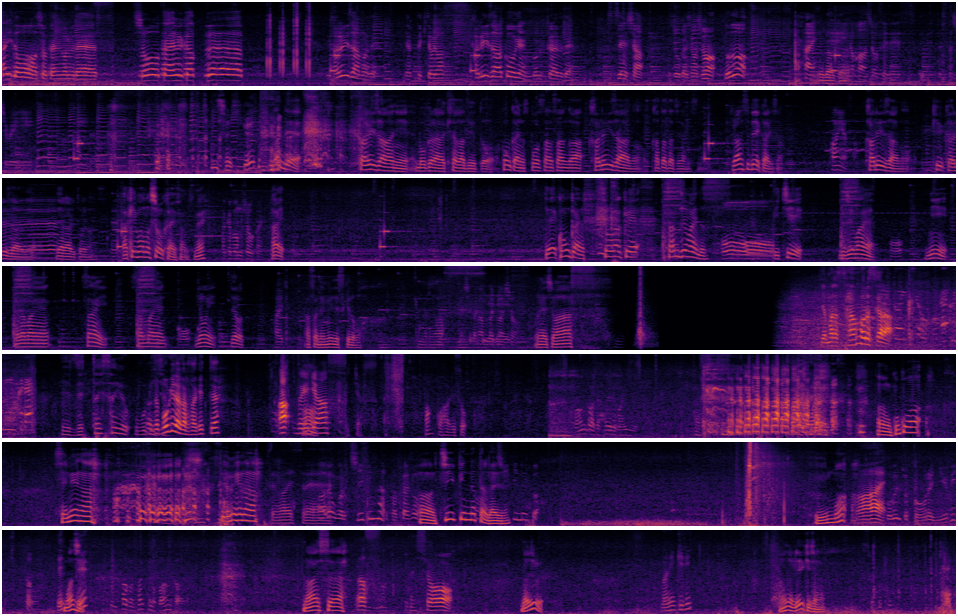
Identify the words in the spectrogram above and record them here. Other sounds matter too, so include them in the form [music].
はいどうもショータイムゴルフです。ショータイムカップ。軽井沢までやってきております。軽井沢高原ゴルフクラブで出演者ご紹介しましょう。どうぞ。はい、小川君井ノ川翔生です。えっと久しぶりに。[laughs] なんで軽井沢に僕らが来たかというと今回のスポーツさんさんが軽井沢の方たちなんですね。フランスベーカリーさん。パン屋さん。軽井沢の旧軽井沢でやられております。あけぼの商会さんですね。あけぼの紹介。はい。で今回の総額30万円です。おお。1位20万円。お2位7万円。3位3万円。お4位ゼロ。はい。朝眠いですけど頑張ります。頑張りましょう。お願いします。いやまだ3ホールですからえ絶対左右 OB じゃあボギーだから先行って。あ次行きます。いっちゃバンカー入りそう。バンカーで入ればいいよ。あのここは攻めな。[laughs] 攻めな。狭いっすね。あでもこれチーピンになると助かりそうだ。うんチーピンだったら大丈チーピンでいくわ。うまっ。はごめんちょっと俺指切ったわ。いえマジ？え？多分さっきのバンカー。ナイスよし。よいしょ大丈夫？何切り？あれ冷気じゃない？そういう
